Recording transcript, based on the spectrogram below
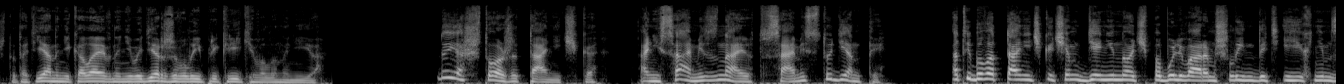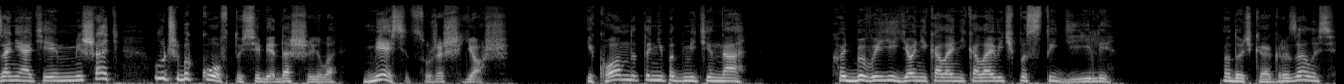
что Татьяна Николаевна не выдерживала и прикрикивала на нее. — Да я что же, Танечка, они сами знают, сами студенты. А ты бы вот, Танечка, чем день и ночь по бульварам шлындать и ихним занятиям мешать, лучше бы кофту себе дошила, месяц уже шьешь. И комната не подметена. Хоть бы вы ее, Николай Николаевич, постыдили. — но дочка огрызалась,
